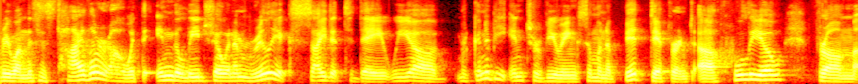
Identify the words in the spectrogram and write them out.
everyone, this is Tyler uh, with the In the Lead Show, and I'm really excited today. We uh, we're going to be interviewing someone a bit different, uh, Julio from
